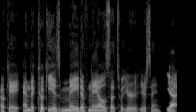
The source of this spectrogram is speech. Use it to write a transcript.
Okay, and the cookie is made of nails. That's what you're you're saying. yeah.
